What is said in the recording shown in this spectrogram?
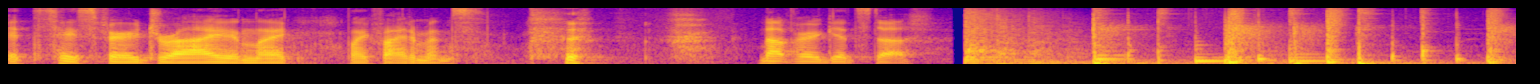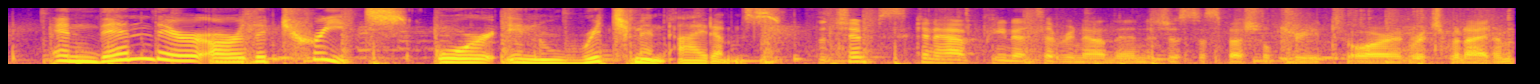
it tastes very dry and like, like vitamins. Not very good stuff. And then there are the treats, or enrichment items. The chimps can have peanuts every now and then. It's just a special treat or enrichment item.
